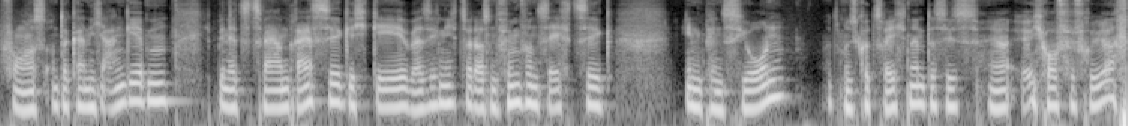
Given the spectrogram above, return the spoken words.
Fonds. Und da kann ich angeben, ich bin jetzt 32, ich gehe, weiß ich nicht, 2065 in Pension Jetzt muss ich kurz rechnen, das ist, ja, ich hoffe früher.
